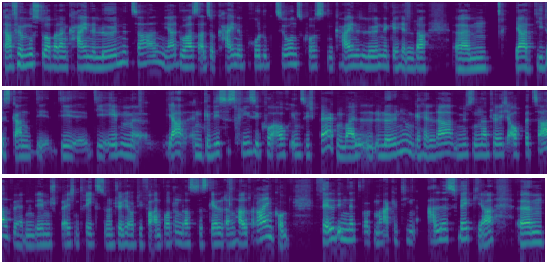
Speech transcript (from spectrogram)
dafür musst du aber dann keine Löhne zahlen. Ja, du hast also keine Produktionskosten, keine Löhne, Gehälter, ähm, ja, die das Ganze, die, die, die eben äh, ja ein gewisses Risiko auch in sich bergen, weil Löhne und Gehälter müssen natürlich auch bezahlt werden. Dementsprechend trägst du natürlich auch die Verantwortung, dass das Geld dann halt reinkommt. Fällt im Network Marketing alles weg, ja. Ähm,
